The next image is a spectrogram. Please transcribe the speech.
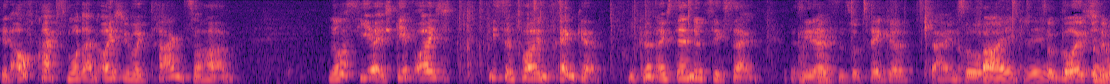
den Auftragsmord an euch übertragen zu haben. Los hier, ich gebe euch diese tollen Tränke. Die können euch sehr nützlich sein. Ihr seht, das sind so Tränke, Kleiner So- Feigling. so goldschimmernd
